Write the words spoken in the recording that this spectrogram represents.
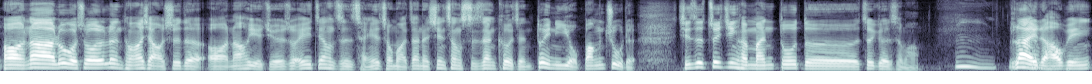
哦，那如果说认同阿小老师的哦，然后也觉得说，哎，这样子产业筹码站的线上实战课程对你有帮助的，其实最近还蛮多的这个什么，嗯，赖的好评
